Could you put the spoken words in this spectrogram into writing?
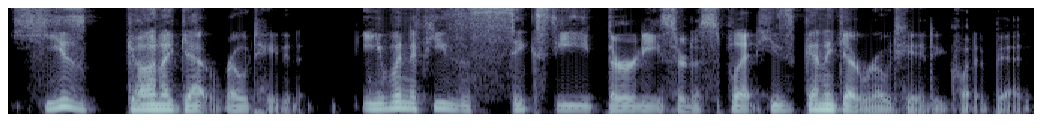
He's gonna get rotated. Even if he's a 60 30 sort of split, he's going to get rotated quite a bit.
